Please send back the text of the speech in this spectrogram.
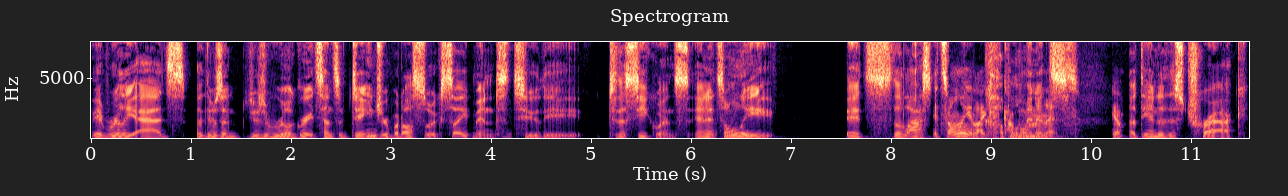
it really adds. There's a there's a real great sense of danger, but also excitement to the to the sequence, and it's only it's the last It's only like a Couple couple minutes. Minutes. at the end of this track.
